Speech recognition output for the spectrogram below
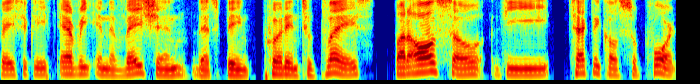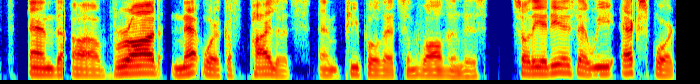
basically every innovation that's being put into place, but also the technical support and a uh, broad network of pilots and people that's involved in this. So the idea is that we export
